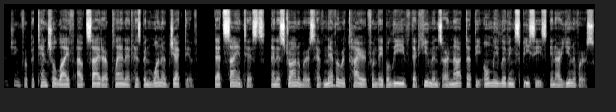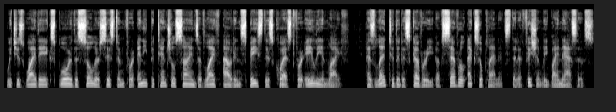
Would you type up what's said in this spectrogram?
Searching for potential life outside our planet has been one objective, that scientists and astronomers have never retired from they believe that humans are not that the only living species in our universe which is why they explore the solar system for any potential signs of life out in space. This quest for alien life has led to the discovery of several exoplanets that efficiently by NASA's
